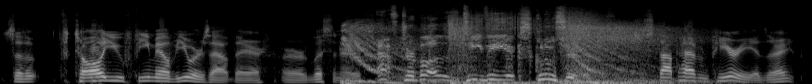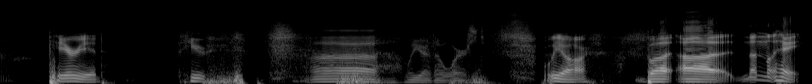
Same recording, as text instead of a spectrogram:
So the, to all you female viewers out there or listeners, AfterBuzz TV exclusive. stop having periods, right? Period. Period. Uh, we are the worst. We are. But uh, none, hey,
